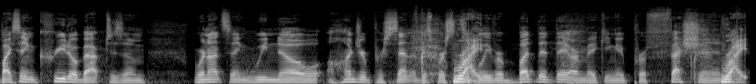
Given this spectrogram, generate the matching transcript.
by saying credo baptism, we're not saying we know 100% that this person's Right. a believer, but that they are making a profession. Right.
